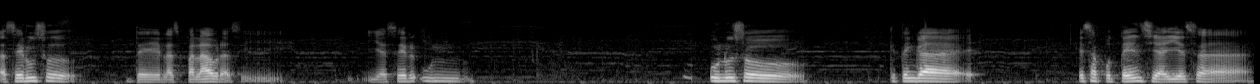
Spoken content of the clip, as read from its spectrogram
hacer uso de las palabras y y hacer un, un uso que tenga esa potencia y esa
